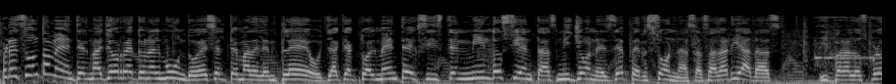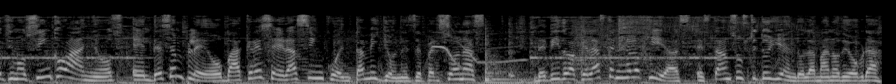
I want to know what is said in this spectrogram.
Presuntamente el mayor reto en el mundo es el tema del empleo, ya que actualmente existen 1.200 millones de personas asalariadas y para los próximos cinco años el desempleo va a crecer a 50 millones de personas, debido a que las tecnologías están sustituyendo la mano de obra.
